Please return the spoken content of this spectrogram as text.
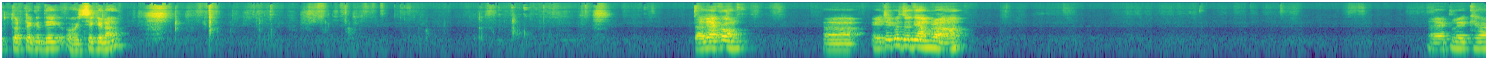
উত্তরটাকে দেখ হয়েছে কিনা তাহলে এখন এটাকে যদি আমরা এক লেখা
